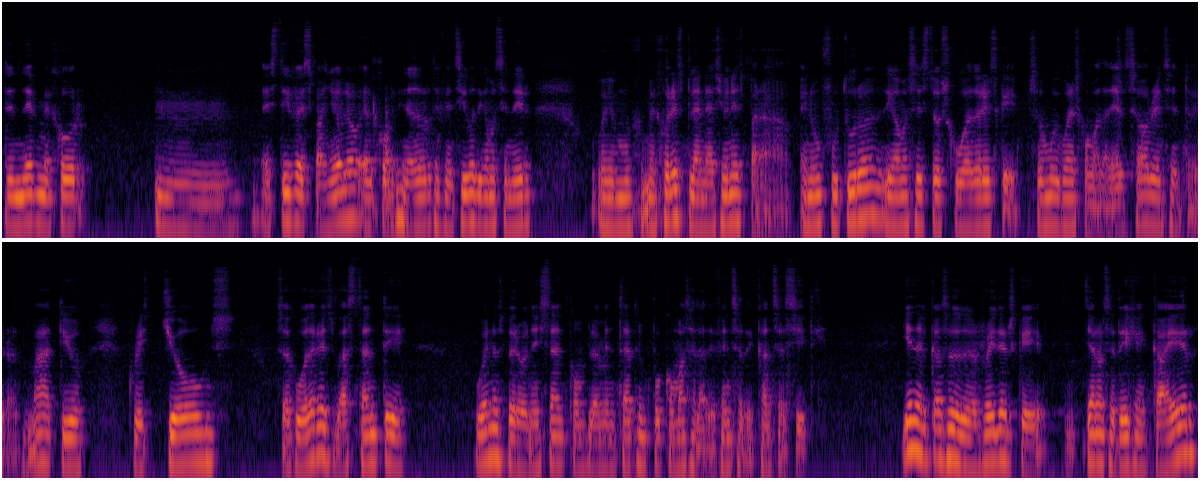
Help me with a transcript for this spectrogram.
tener mejor mmm, Steve Españolo, el coordinador defensivo, digamos, tener mejores planeaciones para en un futuro, digamos, estos jugadores que son muy buenos como Daniel Sorensen, Tyrant Matthew, Chris Jones, o sea, jugadores bastante buenos, pero necesitan complementarle un poco más a la defensa de Kansas City. Y en el caso de los Raiders que ya no se dejen caer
